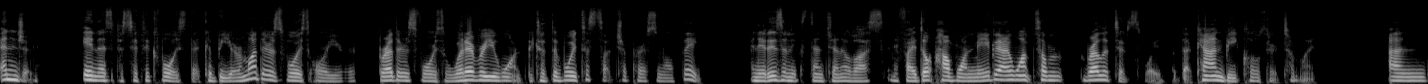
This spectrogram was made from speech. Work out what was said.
engine in a specific voice that could be your mother's voice or your brother's voice or whatever you want, because the voice is such a personal thing and it is an extension of us. And if I don't have one, maybe I want some relatives voice but that can be closer to mine. And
